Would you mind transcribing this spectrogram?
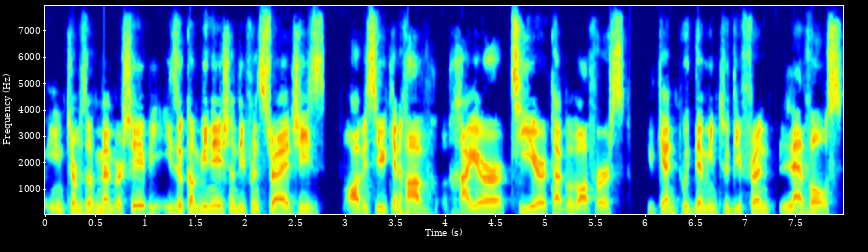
in terms of membership, is a combination of different strategies. Obviously, you can have higher tier type of offers. You can put them into different levels.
